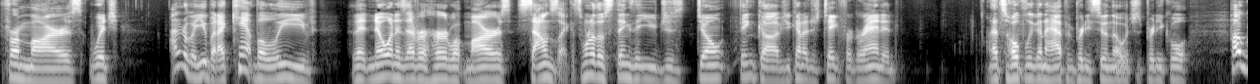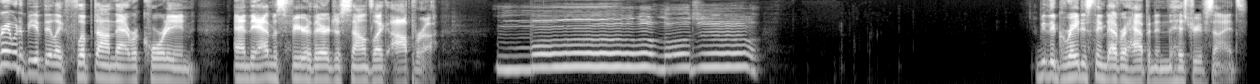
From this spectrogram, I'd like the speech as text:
from Mars, which I don't know about you, but I can't believe that no one has ever heard what Mars sounds like. It's one of those things that you just don't think of. You kind of just take for granted. That's hopefully going to happen pretty soon, though, which is pretty cool. How great would it be if they like flipped on that recording and the atmosphere there just sounds like opera? It'd be the greatest thing to ever happen in the history of science.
